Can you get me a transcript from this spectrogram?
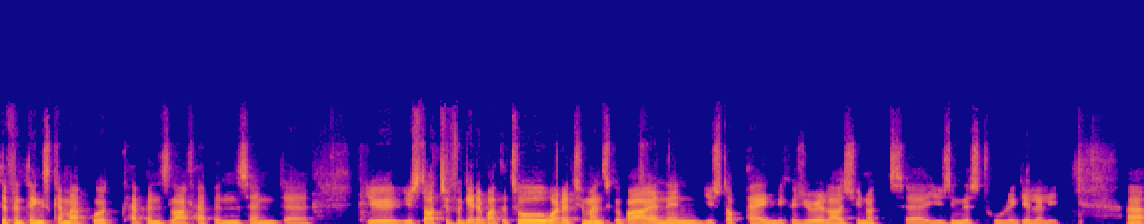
different things come up, work happens, life happens, and uh, you you start to forget about the tool. One or two months go by, and then you stop paying because you realize you're not uh, using this tool regularly. Uh,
